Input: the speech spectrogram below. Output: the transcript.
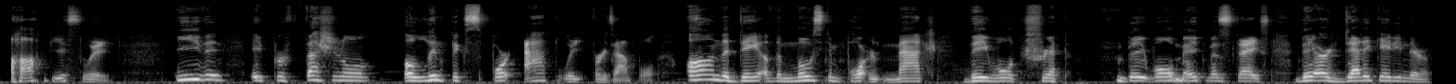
Obviously, even a professional Olympic sport athlete, for example, on the day of the most important match, they will trip they will make mistakes. They are dedicating their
